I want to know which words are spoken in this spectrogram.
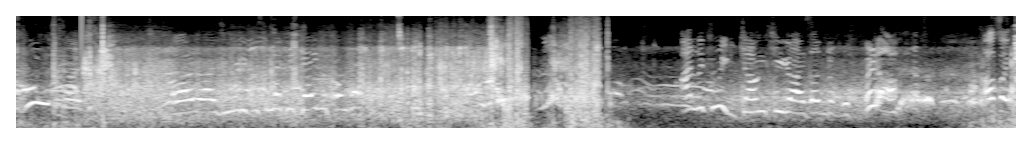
Hello oh, guys, you ready for some epic game of contact? I literally dunked you guys underwater. I was like,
